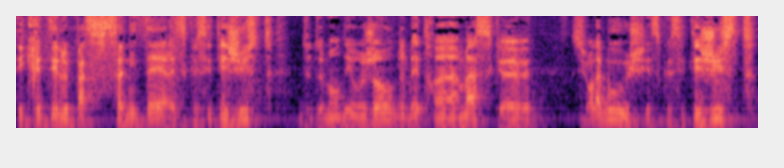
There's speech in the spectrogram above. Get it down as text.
décréter le pass sanitaire? Est-ce que c'était juste de demander aux gens de mettre un masque euh, sur la bouche? Est-ce que c'était juste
